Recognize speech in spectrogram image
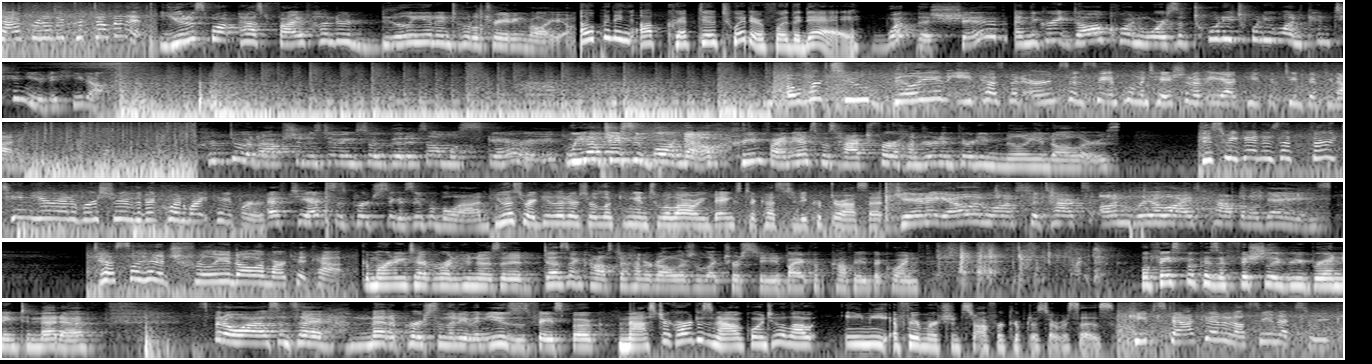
time for another Crypto Minute. Uniswap passed 500 billion in total trading volume. Opening up crypto Twitter for the day. What the shib? And the great dog coin wars of 2021 continue to heat up. Over 2 billion ETH has been earned since the implementation of EIP 1559. Crypto adoption is doing so good it's almost scary. We have Jason Bourne now. Cream Finance was hacked for $130 million. This weekend is the 13 year anniversary of the Bitcoin white paper. FTX is purchasing a Super Bowl ad. US regulators are looking into allowing banks to custody crypto assets. Janet Yellen wants to tax unrealized capital gains. Tesla hit a trillion dollar market cap. Good morning to everyone who knows that it doesn't cost $100 of electricity to buy a cup of coffee with Bitcoin. Well, Facebook is officially rebranding to Meta. It's been a while since I met a person that even uses Facebook. MasterCard is now going to allow any of their merchants to offer crypto services. Keep stacking and I'll see you next week.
